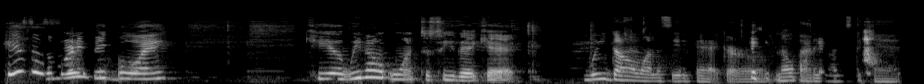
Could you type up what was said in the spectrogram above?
He's a Good morning, big boy. Kia, we don't want to see that cat. We don't want to see the cat, girl. Nobody likes the cat,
